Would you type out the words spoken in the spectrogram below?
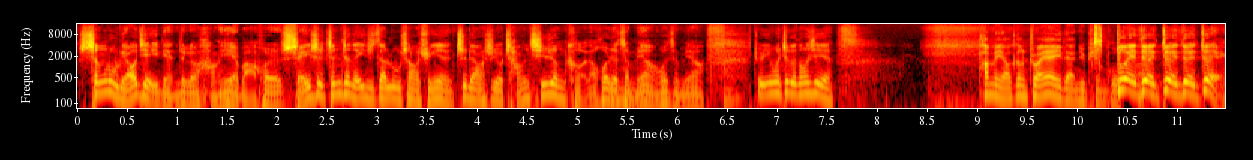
深入了解一点这个行业吧，或者谁是真正的一直在路上巡演，质量是有长期认可的，或者怎么样，或者怎么样，就因为这个东西，他们也要更专业一点去评估。对对对对对，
